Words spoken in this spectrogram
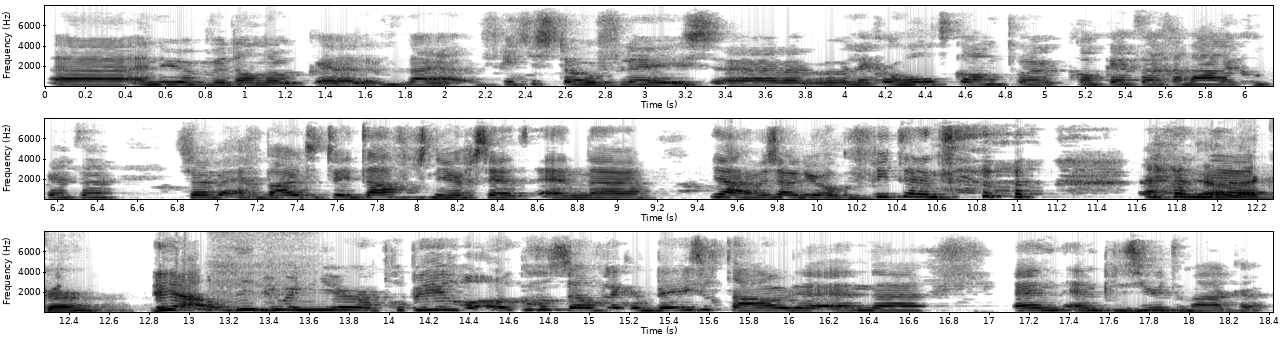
Uh, en nu hebben we dan ook uh, nou ja, frietjes stoofvlees. we hebben lekker holtkamp kroketten, garnalen kroketten. Dus we hebben echt buiten twee tafels neergezet. En ja, we zijn nu ook een frietent. en, ja, lekker. Ja, op die manier proberen we ook onszelf lekker bezig te houden en, en, en plezier te maken.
